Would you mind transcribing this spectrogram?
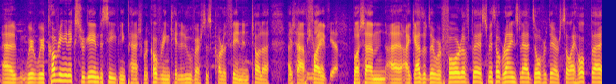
uh, we're we're covering an extra game this evening, Pat. We're covering Killaloe versus Corofin in Tulla at Yes, half five. that, yeah. But um, I, I gathered there were four of the Smith O'Brien's lads over there, so I hope uh,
